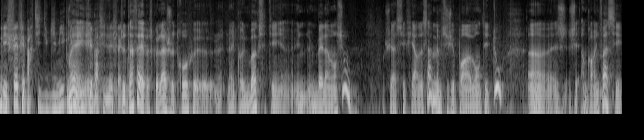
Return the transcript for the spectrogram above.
l'effet fait partie du gimmick, le gimmick fait partie de l'effet. Tout à fait, parce que là, je trouve que la coin box était une, une, belle invention. Je suis assez fier de ça, même si j'ai pas inventé tout. Hein, encore une fois, c'est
